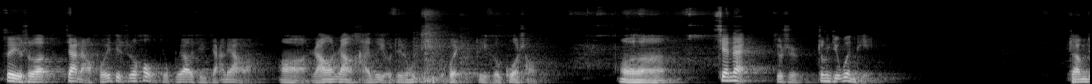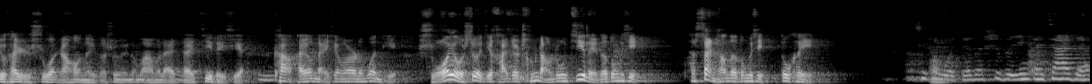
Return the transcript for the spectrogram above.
所以说，家长回去之后就不要去加量了啊，然后让孩子有这种体会，这个过程。呃，现在就是征集问题，咱们就开始说，然后那个顺明的妈妈来来记这些，看还有哪些方面的问题。所有涉及孩子成长中积累的东西，他擅长的东西都可以。其实我觉得，是不是应该加一点？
